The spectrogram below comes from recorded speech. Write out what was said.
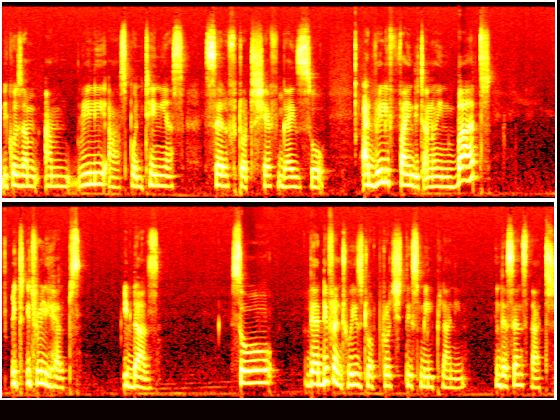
Because I'm I'm really a spontaneous, self-taught chef, guys. So I'd really find it annoying. But it, it really helps. It does. So there are different ways to approach this meal planning in the sense that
